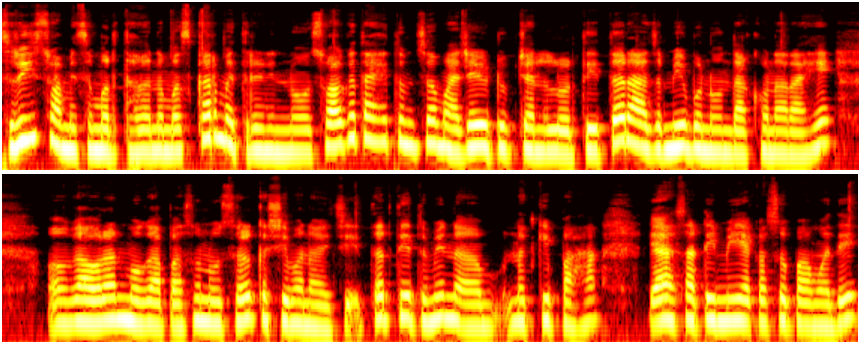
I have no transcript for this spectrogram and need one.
श्री स्वामी समर्थ. नमस्कार मैत्रिणींनो स्वागत आहे तुमचं माझ्या यूट्यूब चॅनलवरती तर आज मी बनवून दाखवणार आहे गावरान मुगापासून उसळ कशी बनवायची? तर ते तुम्ही न नक्की पहा. यासाठी मी एका सोपामध्ये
